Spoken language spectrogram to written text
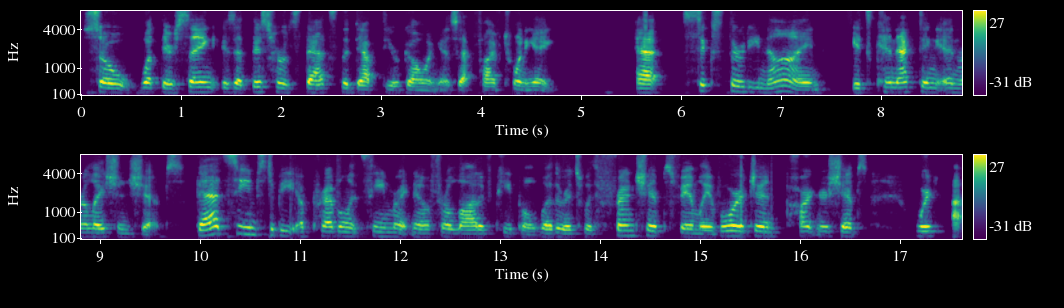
So what they're saying is at this hertz, that's the depth you're going is at 528. At 639, it's connecting in relationships. That seems to be a prevalent theme right now for a lot of people, whether it's with friendships, family of origin, partnerships. We're, uh,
